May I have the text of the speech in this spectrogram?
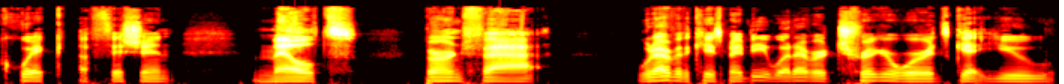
quick, efficient, melt, burn fat, whatever the case may be, whatever trigger words get you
